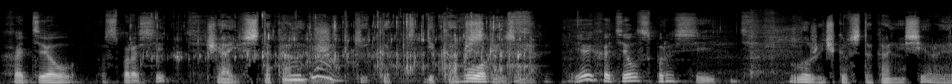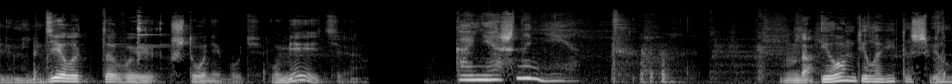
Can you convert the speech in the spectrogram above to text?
Хотел спросить? Чай в стаканах Ну да. жидкий, как декабрьская заря. Я и хотел спросить. Ложечка в стакане серая алюминиевая. Делать-то вы что-нибудь умеете? Конечно, нет. Да. И он деловито свел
